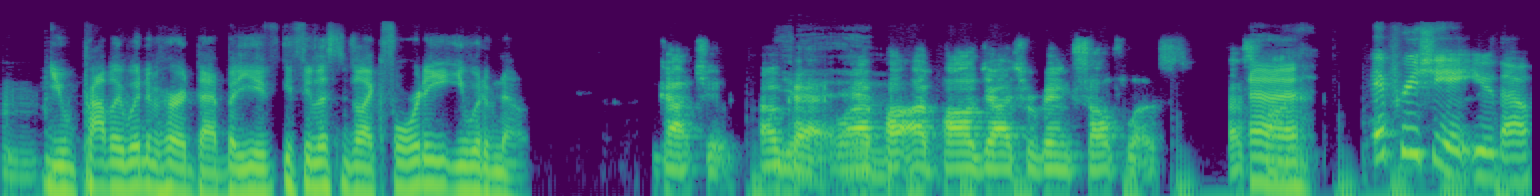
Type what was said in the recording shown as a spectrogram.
Hmm. you probably wouldn't have heard that. But you, if you listened to like forty, you would have known. Got you. Okay. Yeah, well, I, and- I apologize for being selfless. That's Uh, fine. I appreciate you though.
